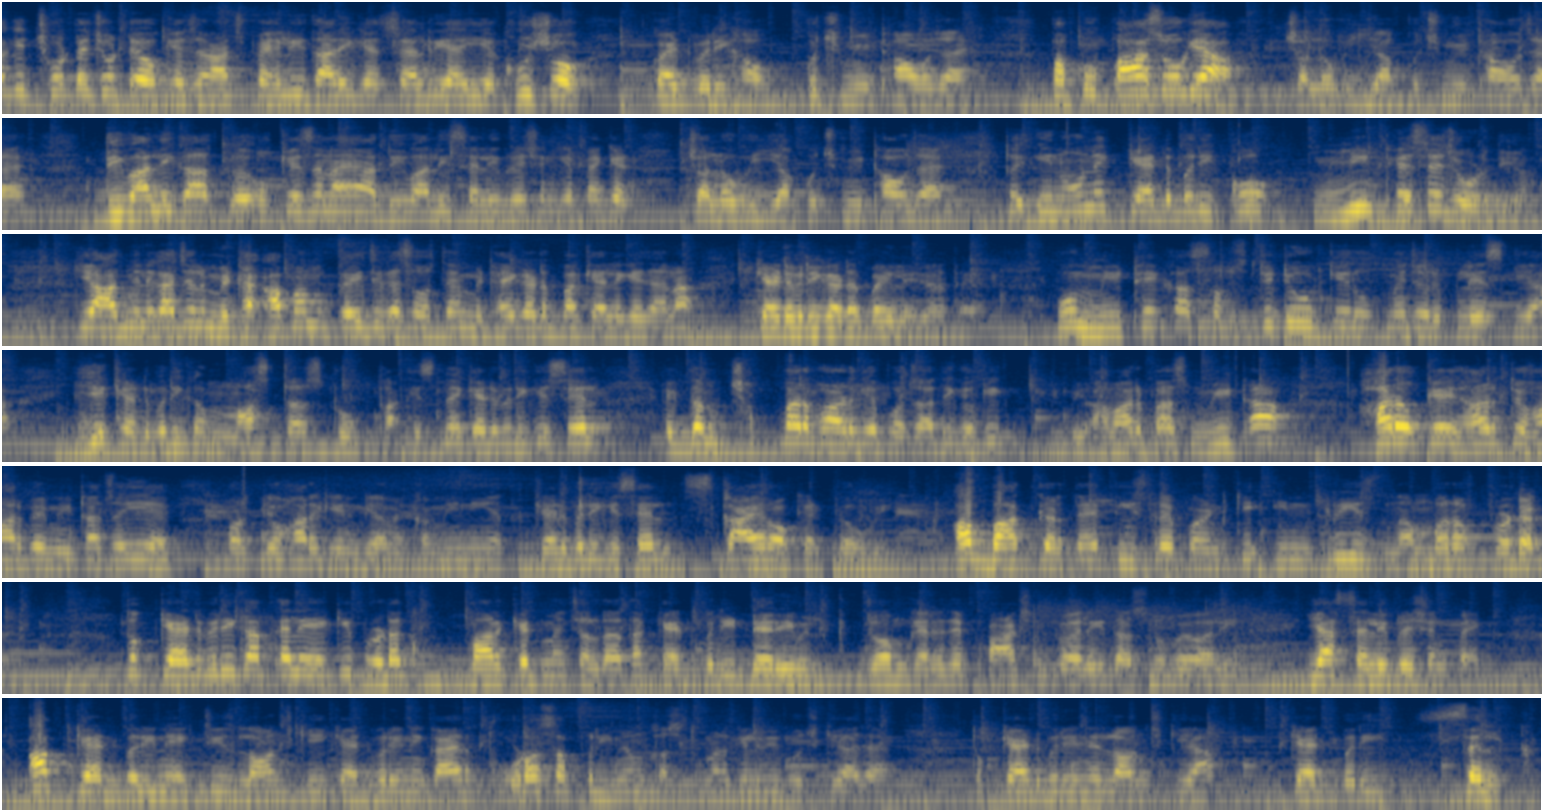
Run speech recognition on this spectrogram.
कि छोटे छोटे ओकेजन आज पहली तारीख है, सैलरी आई है, खुश हो कैडबरी खाओ, कुछ मीठा हो जाए। पप्पू, पास हो गया? चलो भैया, कुछ मीठा हो जाए। दिवाली का ओकेजन आया, दिवाली सेलिब्रेशन के पैकेट, चलो भैया, कुछ मीठा हो जाए। तो इन्होंने कैडबरी को मीठे से जोड़ दिया। कि आदमी ने कहा, चलो मिठाई अब हम कई जगह सोचते हैं, मिठाई का डब्बा क्या लेके जाना, कैडबरी का डब्बा ही ले जाते हैं। वो मीठे का सब्सटीट्यूट के रूप में जो रिप्लेस किया, ये कैडबरी का मास्टर स्ट्रोक था। इसने कैडबरी की सेल एकदम छप्पर फाड़ के पहुँचा दी, क्योंकि हमारे पास मीठा, हर ओके, हर त्योहार पे मीठा चाहिए और त्योहार की इंडिया में कमी नहीं है। कैडबरी की सेल स्काई रॉकेट पे हुई अब बात करते हैं तीसरे पॉइंट की इंक्रीज नंबर ऑफ़ प्रोडक्ट तो कैडबरी का पहले एक ही प्रोडक्ट मार्केट में चल रहा था कैडबरी डेरी मिल्क जो हम कह रहे थे पाँच रुपए वाली दस रुपए वाली या सेलिब्रेशन पैक अब कैडबरी ने एक चीज़ लॉन्च की कैडबरी ने कहा थोड़ा सा प्रीमियम कस्टमर के लिए भी कुछ किया जाए तो कैडबरी ने लॉन्च किया Cadbury silk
